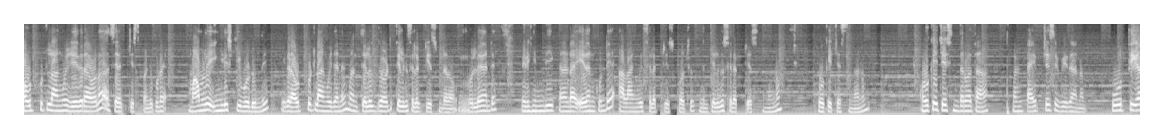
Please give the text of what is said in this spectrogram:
అవుట్పుట్ లాంగ్వేజ్ ఏది రావాలో అది సెలెక్ట్ చేసుకోండి. ఇప్పుడు మామూలుగా ఇంగ్లీష్ కీబోర్డ్ ఉంది. ఇక్కడ అవుట్పుట్ లాంగ్వేజ్ అనేది మనం తెలుగు కాబట్టి తెలుగు సెలెక్ట్ చేసుకుంటాను లేదంటే మీరు హిందీ కన్నడ ఏదనుకుంటే ఆ లాంగ్వేజ్ సెలెక్ట్ చేసుకోవచ్చు. నేను తెలుగు సెలెక్ట్ చేస్తున్నాను. ఓకే చేస్తున్నాను. ఓకే చేసిన తర్వాత మనం టైప్ చేసే విధానం పూర్తిగా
